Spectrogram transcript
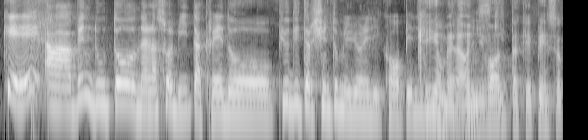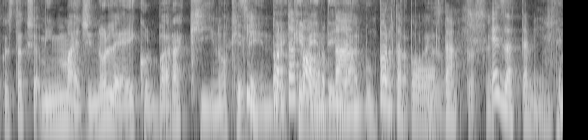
che ha venduto nella sua vita, credo, più di 300 milioni di copie di Che io me la- ogni volta che penso a questa cosa mi immagino lei col baracchino che, Sì, vende, porta che porta, vende gli album. porta a po- porta. esatto, sì. Esattamente.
